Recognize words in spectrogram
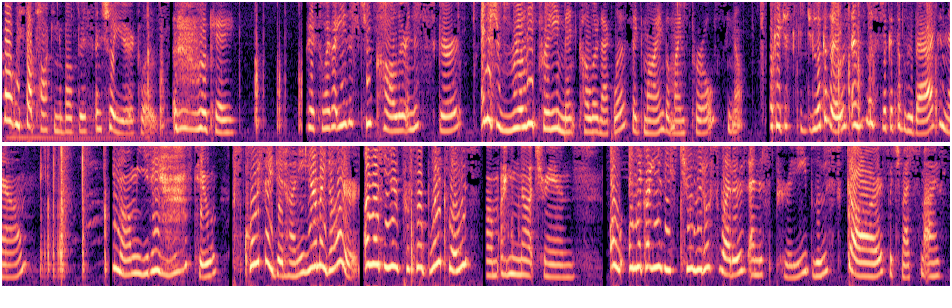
about we stop talking about this and show you your clothes? okay. Okay, so I got you this cute collar and this skirt and this really pretty mint color necklace, like mine, but mine's pearls, you know. Okay, just look at those and let's look at the blue bag now. Mom, you didn't have to. Of course I did, honey. You're my daughter. Unless you prefer boy clothes. Um, I'm not trans. Oh, and I got you these two little sweaters and this pretty blue scarf, which matches my eyes.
